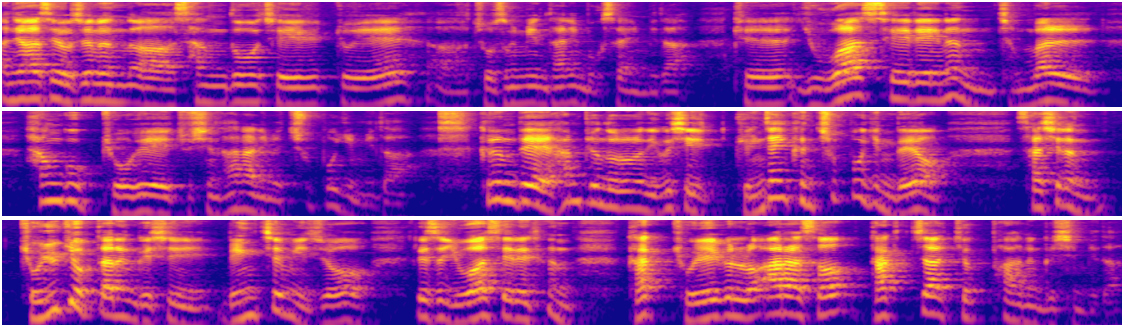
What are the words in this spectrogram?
안녕하세요. 저는 어, 상도 제일교회 어, 조성민 담임 목사입니다. 그 유아 세례는 정말 한국 교회에 주신 하나님의 축복입니다. 그런데 한편으로는 이것이 굉장히 큰 축복인데요. 사실은 교육이 없다는 것이 맹점이죠. 그래서 유아 세례는 각 교회별로 알아서 각자 격파하는 것입니다.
